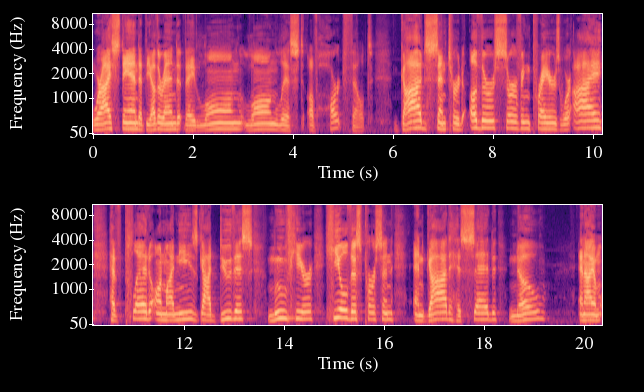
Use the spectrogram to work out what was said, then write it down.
where I stand at the other end of a long, long list of heartfelt, God centered, other serving prayers where I have pled on my knees God, do this, move here, heal this person, and God has said no and I am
